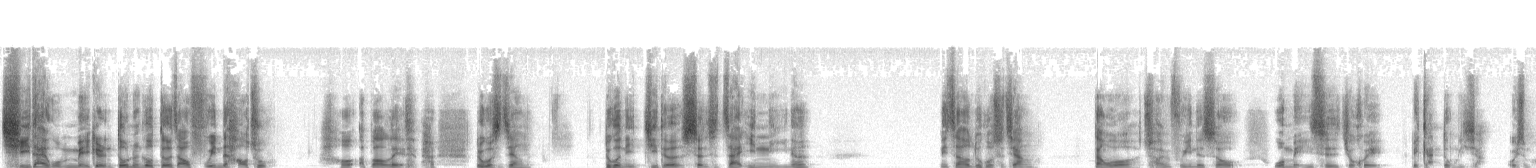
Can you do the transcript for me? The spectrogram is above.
期待我们每一个人都能够得着福音的好处。How about it？如果是这样呢？如果你记得神是在意你呢？你知道，如果是这样，当我传福音的时候，我每一次就会被感动一下。为什么？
